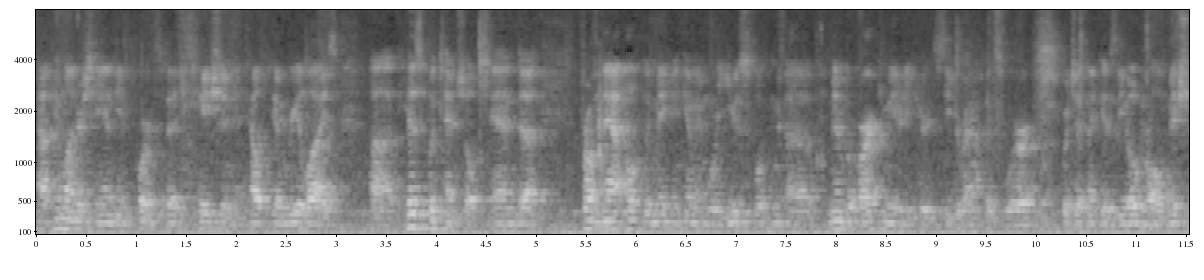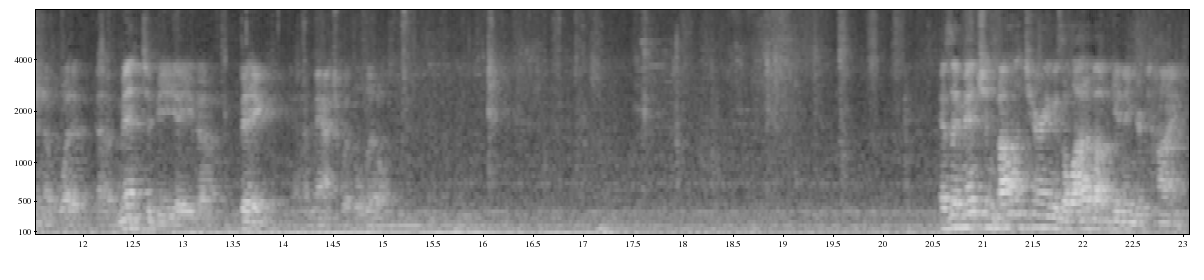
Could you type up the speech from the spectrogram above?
have him understand the importance of education and help him realize his potential. And from that, hopefully making him a more useful uh, member of our community here at Cedar Rapids, where, which I think is the overall mission of what it uh, meant to be a uh, big and a match with a little. As I mentioned, volunteering is a lot about giving your time.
